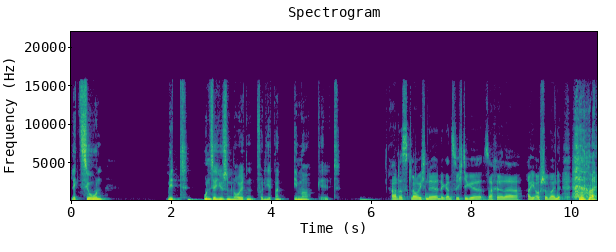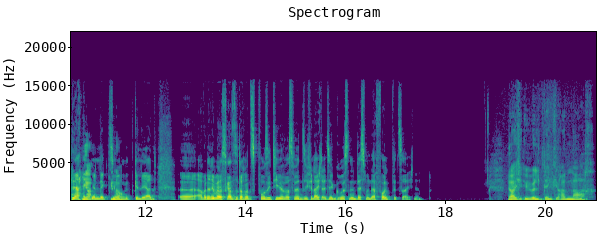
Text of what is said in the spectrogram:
Lektion, mit unseriösen Leuten verliert man immer Geld. Ja, das ist, glaube ich, eine, eine ganz wichtige Sache. Da habe ich auch schon meine, meine eigenen ja, Lektionen genau. mitgelernt. Äh, aber drehen wir das Ganze doch ins Positive. Was würden Sie vielleicht als Ihren größten Investment-Erfolg bezeichnen? Ja, ich überdenke gerade nach.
